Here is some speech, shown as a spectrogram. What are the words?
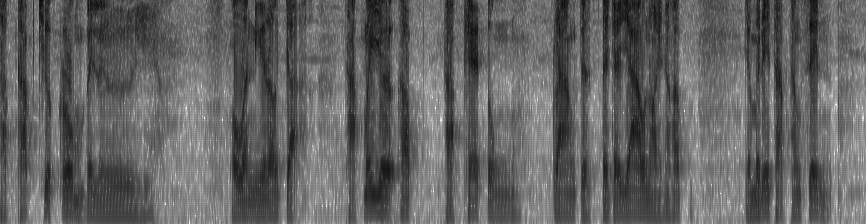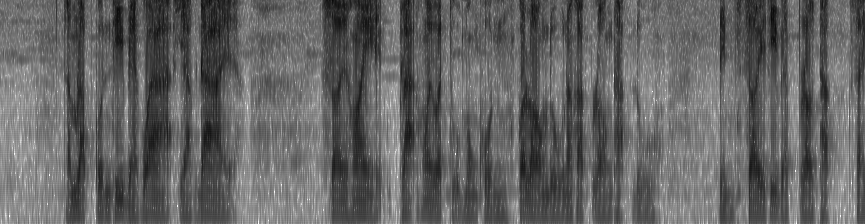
ถักทับเชือกร่มไปเลย เพราะวันนี้เราจะถักไม่เยอะครับ ถักแค่ตรงกลางแต่แต่จะยาวหน่อยนะครับยังไม่ได้ถักทั้งเส้นสำหรับคนที่แบบว่าอยากได้สร้อยห้อยพระห้อยวัตถุมงคลก็ลองดูนะครับ ลองถักดู เป็นสร้อยที่แบบเราถักใส่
